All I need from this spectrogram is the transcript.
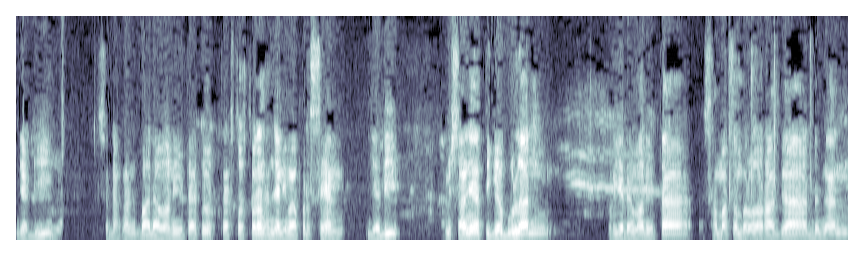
Jadi iya. sedangkan pada wanita itu testosteron hanya 5%. Jadi misalnya tiga bulan pria dan wanita sama-sama berolahraga dengan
